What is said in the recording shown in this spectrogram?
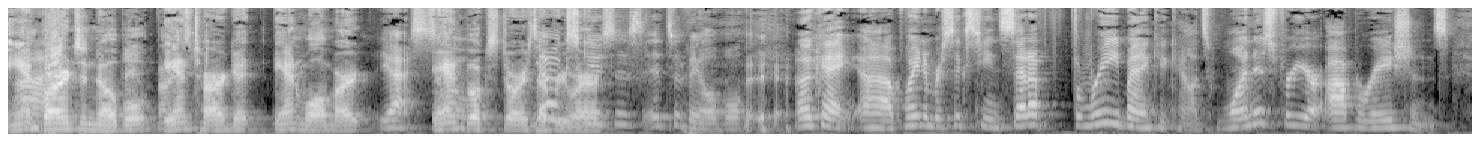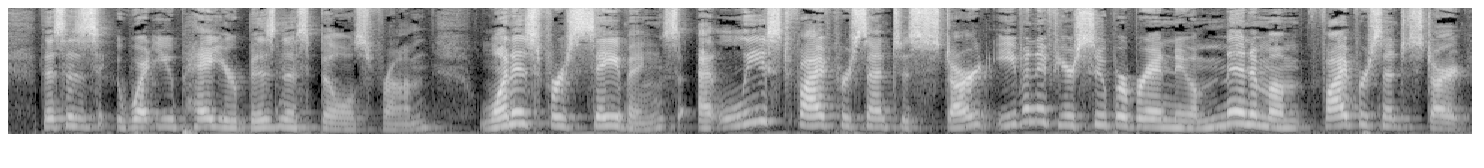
And Uh, Barnes and Noble, and, Barnes- Target, and Walmart. Yes. And so bookstores no everywhere. excuses. It's available. okay. Uh, point number 16 set up three bank accounts. One is for your operations. This is what you pay your business bills from. One is for savings, at least 5% to start, even if you're super brand new, a minimum 5% to start.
